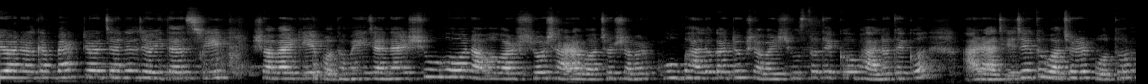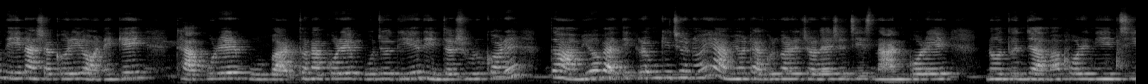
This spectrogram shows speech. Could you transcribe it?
Everyone welcome back to our channel Joyitashree সবাইকে প্রথমেই জানাই শুভ নববর্ষ। সারা বছর সবার খুব ভালো কাটুক, সবাই সুস্থ থেকো, ভালো থেকো। আর আজকে যেহেতু বছরের প্রথম দিন, আশা করি অনেকেই ঠাকুরের প্রার্থনা করে পুজো দিয়ে দিনটা শুরু করে। তো আমিও ব্যতিক্রম কিছু নই, আমিও ঠাকুর ঘরে চলে এসেছি, স্নান করে নতুন জামা পরে নিয়েছি,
